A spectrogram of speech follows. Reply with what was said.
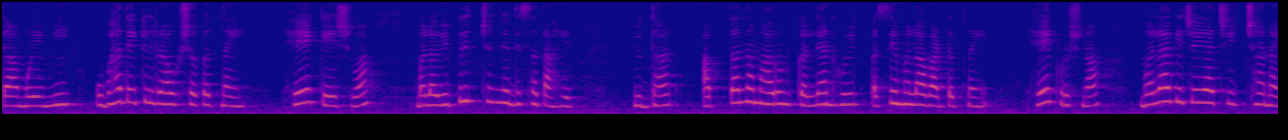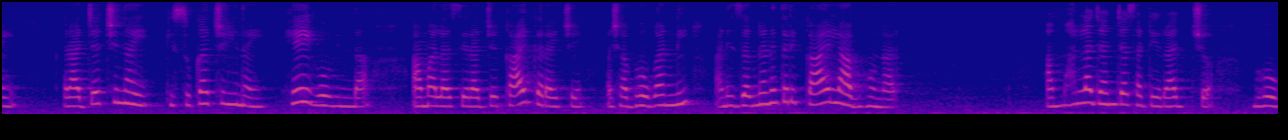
त्यामुळे मी उभा देखील राहू शकत नाही. हे केशवा मला विपरीत चिन्ह दिसत आहेत. युद्धात आपताना मारून कल्याण होईल असे मला वाटत नाही. हे कृष्णा मला विजयाची इच्छा नाही राज्याची नाही की सुखाचीही नाही. हे गोविंदा आम्हाला असे राज्य काय करायचे? अशा भोगांनी आणि जगण्याने तरी काय लाभ होणार? आम्हाला ज्यांच्यासाठी राज्य भोग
